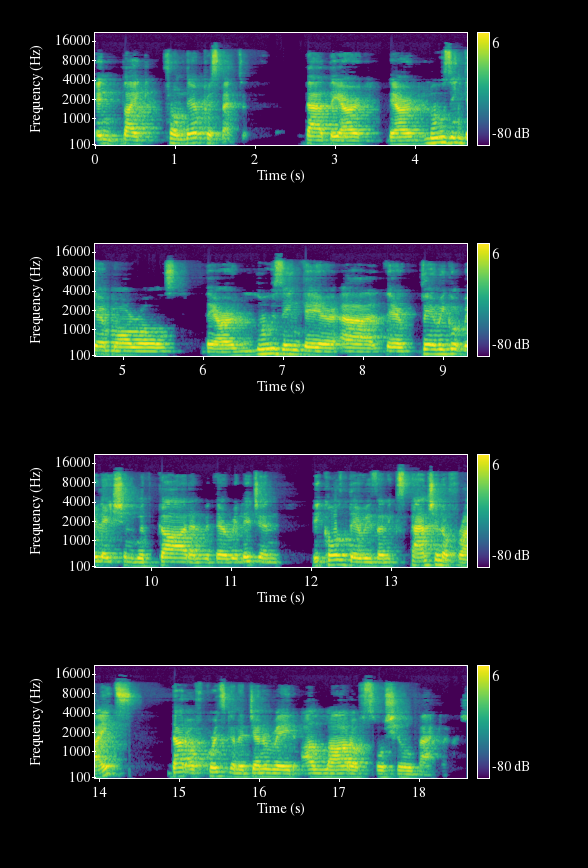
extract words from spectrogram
in like from their perspective that they are they are losing their morals they are losing their uh, their very good relation with god and with their religion because there is an expansion of rights that of course is going to generate a lot of social backlash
